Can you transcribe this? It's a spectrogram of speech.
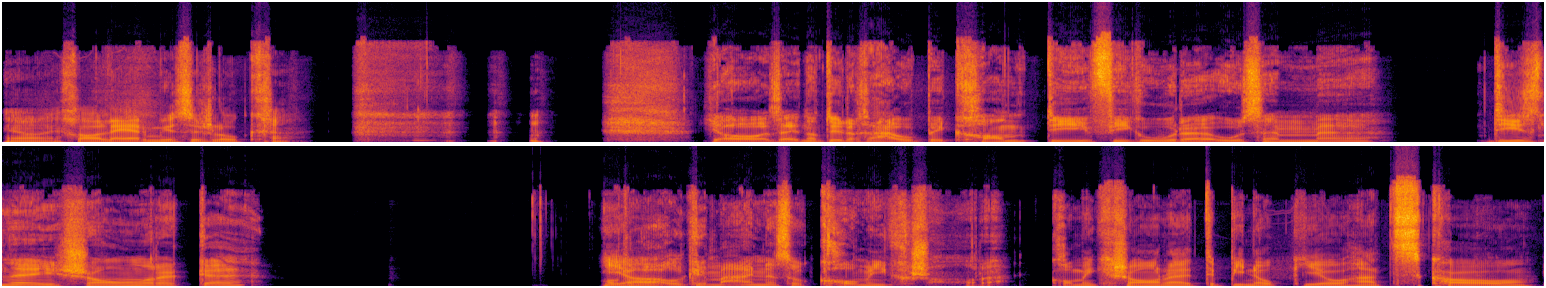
Ja, ich habe leer müssen schlucken. Ja, es hat natürlich auch bekannte Figuren aus dem äh, Disney-Genre gegeben. Oder Ja. allgemein so Comic-Genre. Comic-Genre, der Pinocchio hat es gehabt.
